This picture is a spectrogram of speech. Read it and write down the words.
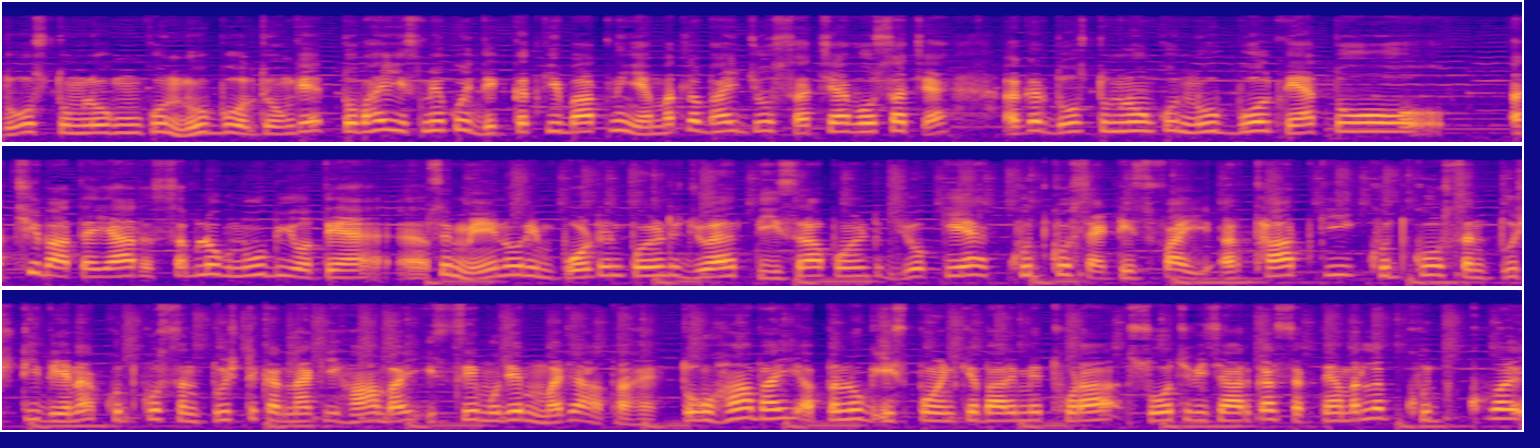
दोस्त तुम लोगों को नूब बोलते होंगे तो भाई इसमें कोई दिक्कत की बात नहीं है। मतलब भाई जो सच है, वो सच है। अगर दोस्त तुम लोगों को नूब बोलते हैं तो अच्छी बात है यार, सब लोग नू भी होते हैं। सबसे मेन और इम्पोर्टेंट पॉइंट जो है, तीसरा पॉइंट जो कि है, खुद को सेटिस्फाई अर्थात कि खुद को संतुष्टि देना, खुद को संतुष्ट करना कि हाँ भाई, इससे मुझे मज़ा आता है। तो हाँ भाई, अपन लोग इस पॉइंट के बारे में थोड़ा सोच विचार कर सकते हैं। मतलब खुद को,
